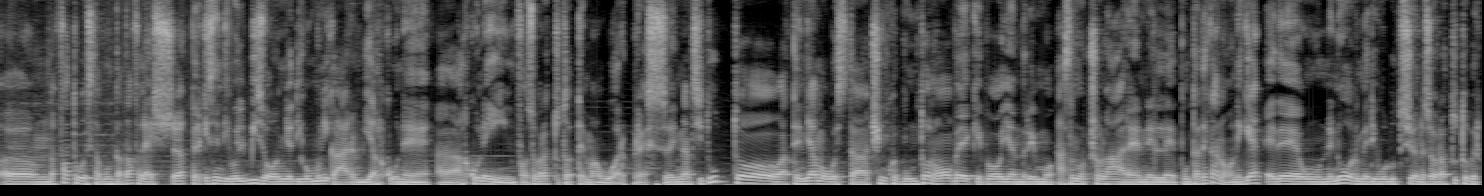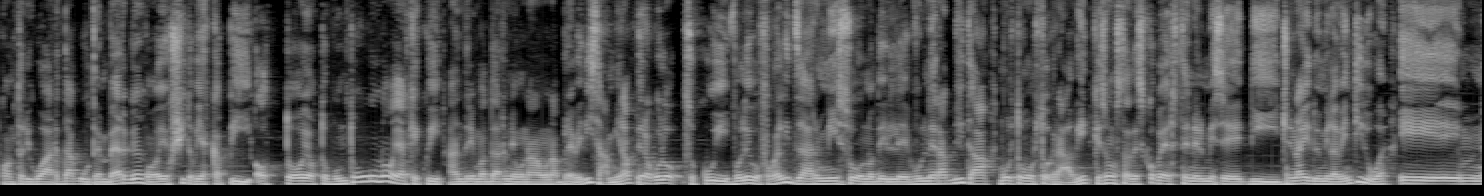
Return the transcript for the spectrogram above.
ehm, ho fatto questa puntata flash perché sentivo il bisogno di comunicarvi alcune, eh, alcune info, soprattutto a tema WordPress. Innanzitutto attendiamo questa 5.9 che poi andremo a snocciolare nelle puntate canoniche ed è un'enorme rivoluzione soprattutto per quanto riguarda Gutenberg. È uscito PHP 8 e 8.1 e anche qui andremo a darne una, una breve disamina, però quello su cui volevo focalizzarmi sono delle vulnerabilità molto molto gravi che sono state scoperte nel mese di gennaio 2022 e mm,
